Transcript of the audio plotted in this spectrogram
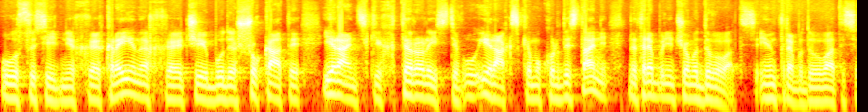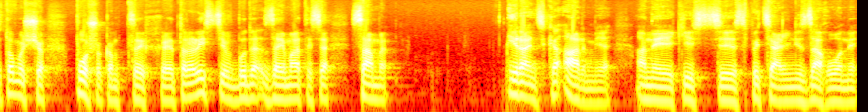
у сусідніх країнах, чи буде шукати іранських терористів у іракському Курдистані, не треба нічому дивуватися. І не треба дивуватися тому, що пошуком цих терористів буде займатися саме. Іранська армія, а не якісь е, спеціальні загони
